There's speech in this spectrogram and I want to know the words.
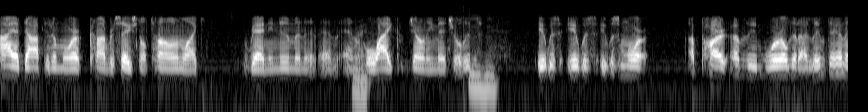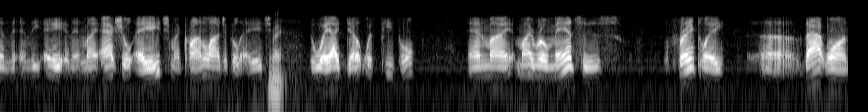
I adopted a more conversational tone, like Randy Newman and and, and Right. like Joni Mitchell. It's, It was it was it was more a part of the world that I lived in, and and the a and, and my actual age, my chronological age Right. the way I dealt with people, and my my romances. Frankly, uh, that one,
